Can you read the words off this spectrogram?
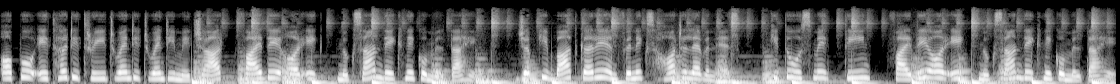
Oppo A33 2020 में चार फ़ायदे और एक नुकसान देखने को मिलता है। जबकि बात करें Infinix Hot 11s की तो उसमें तीन फ़ायदे और एक नुकसान देखने को मिलता है।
